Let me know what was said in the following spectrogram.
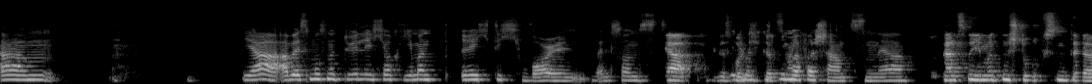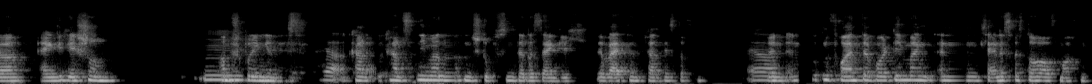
Ähm, ja, aber es muss natürlich auch jemand richtig wollen, weil sonst ja, das wollte ich immer sagen. verschanzen. Ja. Du kannst nur jemanden stupsen, der eigentlich eh schon mm. am Springen ist. Ja. Du, kann, du, kannst niemanden stupsen, der das eigentlich, der weit entfernt ist davon. Ja. Ein, ein guter Freund, der wollte immer ein, ein kleines Restaurant aufmachen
